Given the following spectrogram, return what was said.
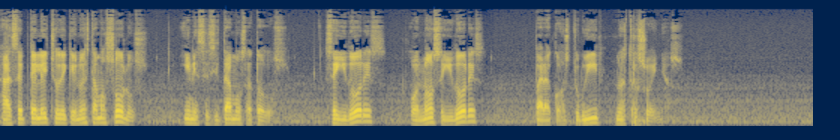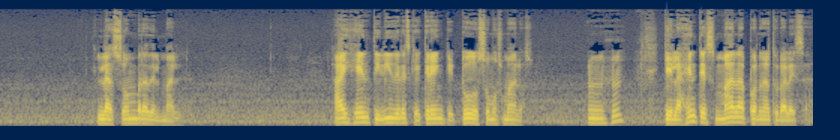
Acepta el hecho de que no estamos solos y necesitamos a todos, seguidores o no seguidores, para construir nuestros sueños. La sombra del mal. Hay gente y líderes que creen que todos somos malos que la gente es mala por naturaleza.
